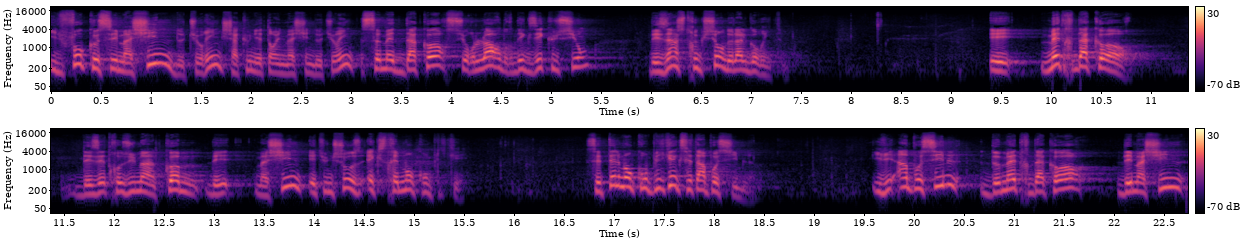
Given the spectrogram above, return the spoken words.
il faut que ces machines de Turing, chacune étant une machine de Turing, se mettent d'accord sur l'ordre d'exécution des instructions de l'algorithme. Et mettre d'accord des êtres humains comme des machines est une chose extrêmement compliquée. C'est tellement compliqué que c'est impossible. Il est impossible de mettre d'accord des machines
